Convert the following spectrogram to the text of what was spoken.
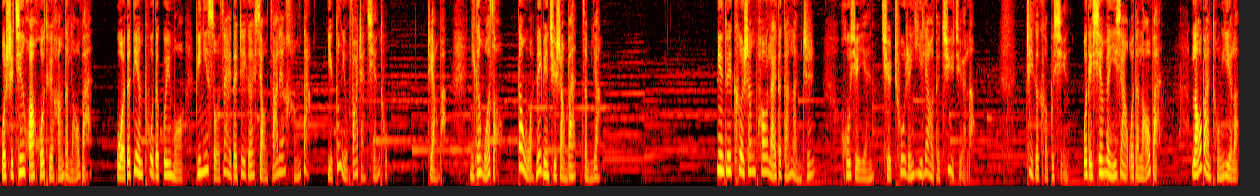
我是金华火腿行的老板，我的店铺的规模比你所在的这个小杂粮行大，也更有发展前途。”这样吧，你跟我走到我那边去上班，怎么样？面对客商抛来的橄榄枝，胡雪岩却出人意料的拒绝了。这个可不行，我得先问一下我的老板，老板同意了，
